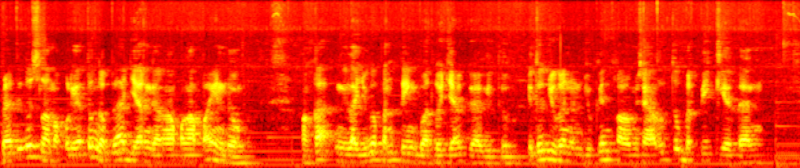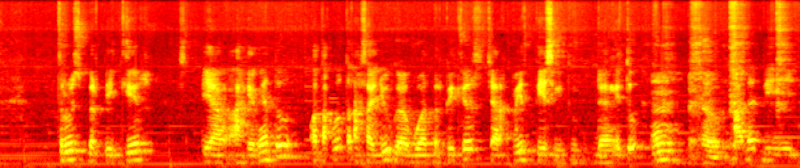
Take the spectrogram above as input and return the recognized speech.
Berarti lu selama kuliah tuh nggak belajar nggak ngapa-ngapain dong. Maka nilai juga penting buat lu jaga gitu. Itu juga nunjukin kalau misalnya lu tuh berpikir dan terus berpikir yang akhirnya tuh otak lu terasa juga buat berpikir secara kritis gitu. Dan itu Hmm, ada di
